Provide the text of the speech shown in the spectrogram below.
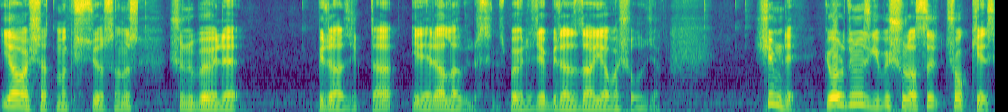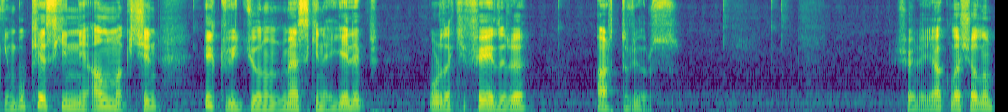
yavaşlatmak istiyorsanız şunu böyle birazcık daha ileri alabilirsiniz. Böylece biraz daha yavaş olacak. Şimdi gördüğünüz gibi şurası çok keskin. Bu keskinliği almak için ilk videonun maskine gelip buradaki fader'ı arttırıyoruz. Şöyle yaklaşalım.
